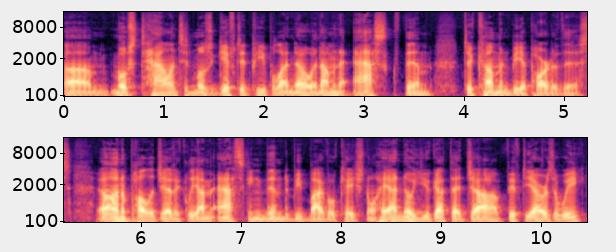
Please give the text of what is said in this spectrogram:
um, most talented, most gifted people I know, and I'm going to ask them to come and be a part of this. Uh, unapologetically, I'm asking them to be bivocational. Hey, I know you got that job 50 hours a week.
